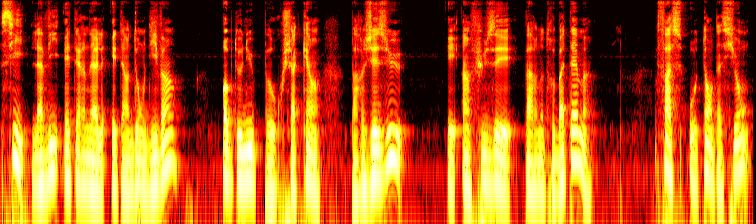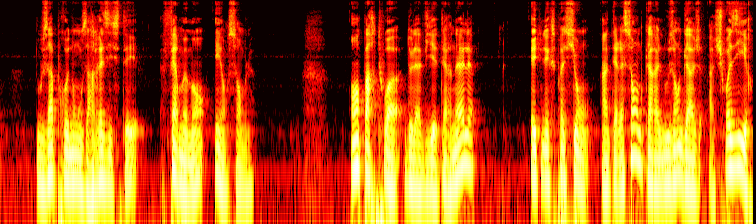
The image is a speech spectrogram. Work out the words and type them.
Si la vie éternelle est un don divin, obtenu pour chacun par Jésus et infusé par notre baptême, face aux tentations, nous apprenons à résister fermement et ensemble. Empare-toi de la vie éternelle est une expression intéressante car elle nous engage à choisir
